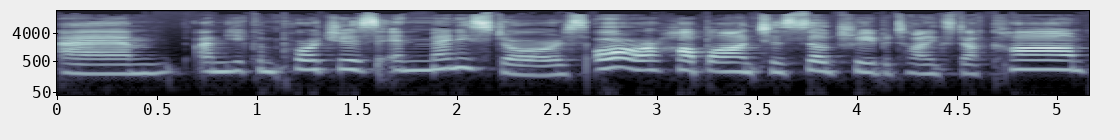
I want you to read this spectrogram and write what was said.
Um, and you can purchase in many stores or hop on to silktreebotanics.com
